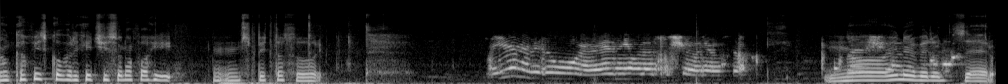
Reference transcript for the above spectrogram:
Non capisco perché ci sono pochi mm, spettatori. Ma io ne vedo uno, è il mio l'altro so. No, io ne vedo zero.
